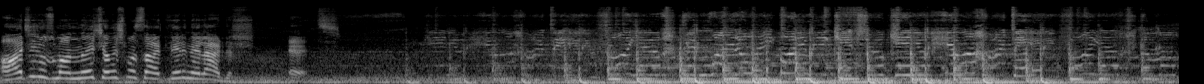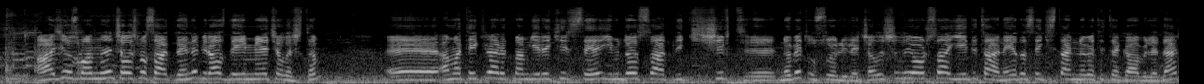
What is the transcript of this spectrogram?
acil uzmanlığı çalışma saatleri nelerdir? Evet. Acil uzmanlığın çalışma saatlerine biraz değinmeye çalıştım. Ee, ama tekrar etmem gerekirse 24 saatlik shift e, nöbet usulüyle çalışılıyorsa 7 tane ya da 8 tane nöbeti tekabül eder.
